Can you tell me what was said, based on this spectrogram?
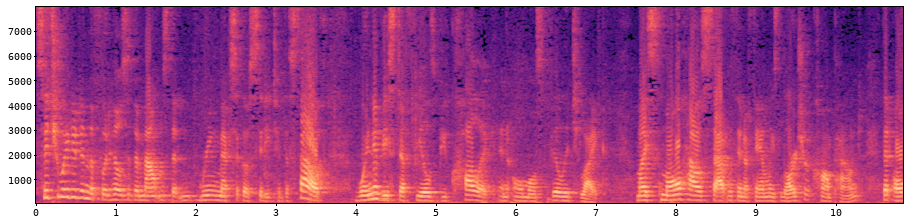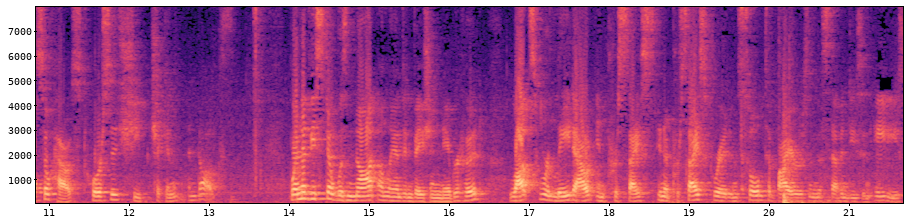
Situated in the foothills of the mountains that ring Mexico City to the south, Buena Vista feels bucolic and almost village like. My small house sat within a family's larger compound that also housed horses, sheep, chicken, and dogs. Buena Vista was not a land invasion neighborhood. Lots were laid out in, precise, in a precise grid and sold to buyers in the 70s and 80s,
